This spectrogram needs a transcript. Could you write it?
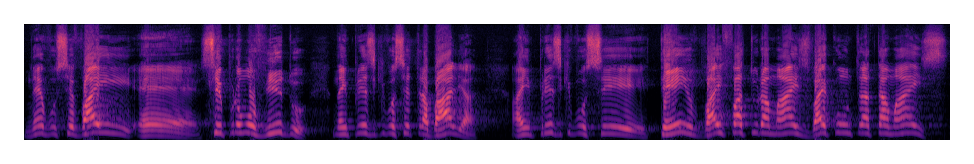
Né? Você vai é, ser promovido na empresa que você trabalha. A empresa que você tem vai faturar mais, vai contratar mais.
